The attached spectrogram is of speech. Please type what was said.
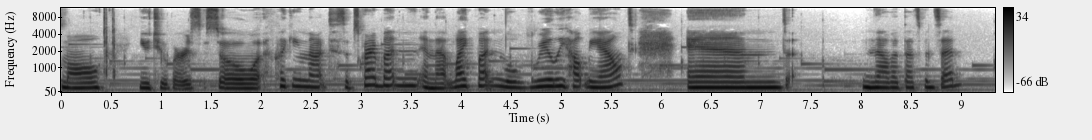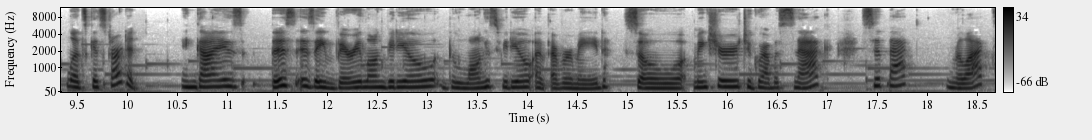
small YouTubers. So clicking that subscribe button and that like button will really help me out. And now that that's been said, let's get started. And guys, this is a very long video, the longest video I've ever made. So make sure to grab a snack, sit back, relax,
